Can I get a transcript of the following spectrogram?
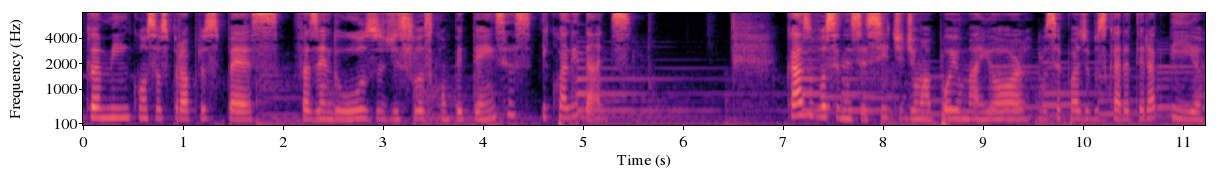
Caminhe com seus próprios pés, fazendo uso de suas competências e qualidades. Caso você necessite de um apoio maior, você pode buscar a terapia.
